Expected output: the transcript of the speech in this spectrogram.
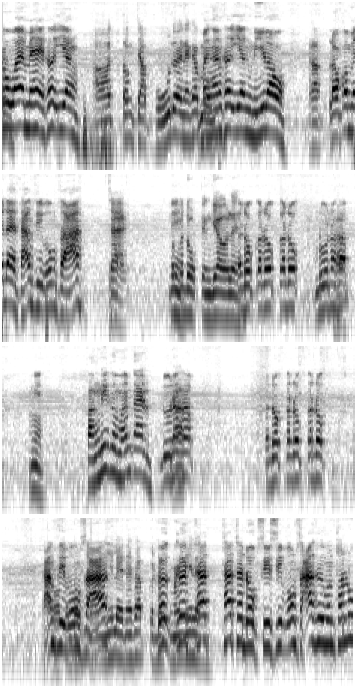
เขาไว้ไม่ให้เขาเอียง อ๋อต้องจับหูด้วยนะครับไม่งั้นผเขาเอียงหนีเรา ครับ เราก็ไม่ได้สามสิบองศา ใช่ นี่ต้องกระดกอย่างเดียวเลยกระดกกระดกกระดกดูนะครับ นี่ฝั่งนี้ก็เหมือนกันดูนะคครัรับบกระดกกระดกกระดกสามสิบองศากระดกย่นี้เลยนะครับกระดคือกมาคือนี้เลถ้ายถ้าจะดกสี่สิบองศาคือมันทะลุ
